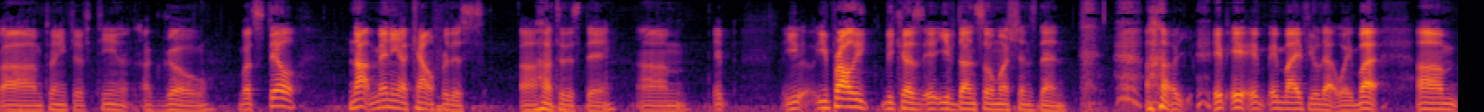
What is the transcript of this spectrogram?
um, 2015 ago but still not many account for this uh, to this day um, you you probably because it, you've done so much since then. uh, it, it it might feel that way, but um,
